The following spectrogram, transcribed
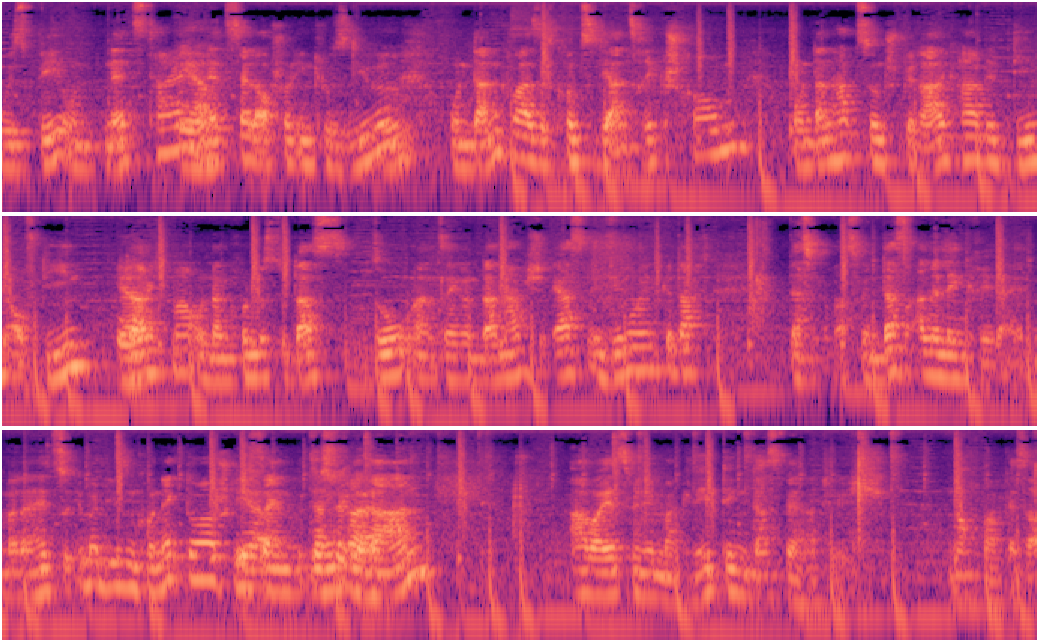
USB und Netzteil, ja. Netzteil auch schon inklusive. Mhm. Und dann quasi, das konntest du dir ans Rig schrauben und dann hast du ein Spiralkabel DIN auf DIN, ja. sag ich mal, und dann konntest du das so anzeigen. Und dann habe ich erst in dem Moment gedacht, das, was wenn das alle Lenkräder hätten, weil dann hättest du immer diesen Konnektor, schließt ja, dein Lenkrad da an. Aber jetzt mit dem Magnetding, das wäre natürlich noch mal besser.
